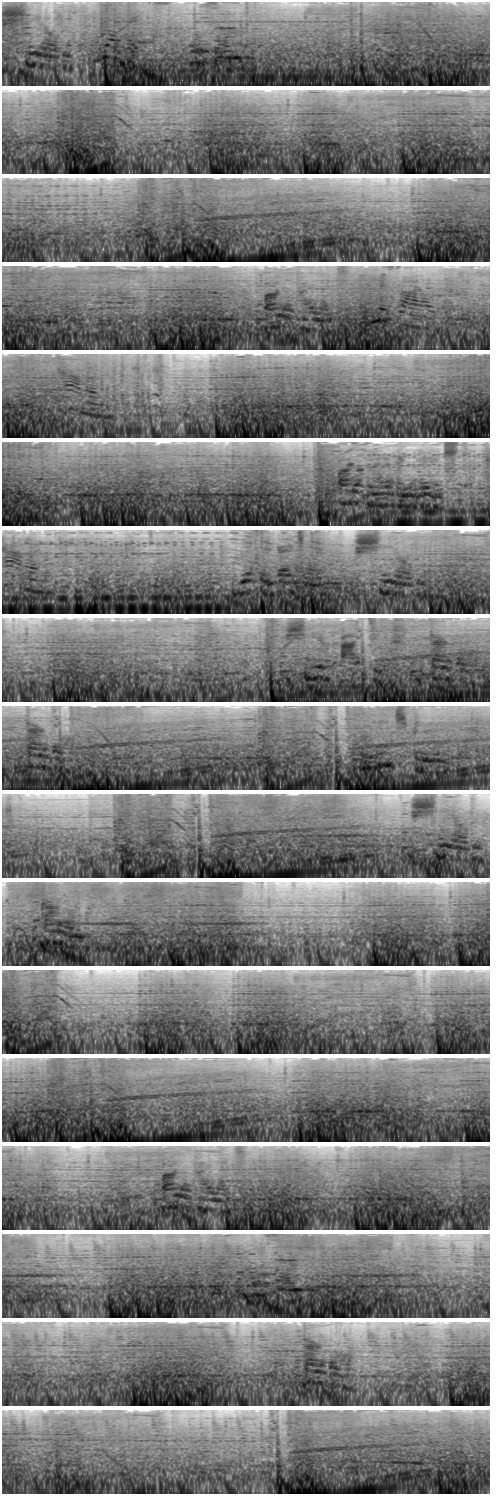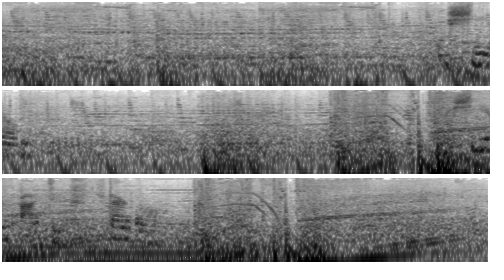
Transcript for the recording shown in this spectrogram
Shield. Rockets. Listen. Missile. Cannon. Bioweapon. Cannon. Disengaging. Shield. Shield active. Turbo. Turbo. Leech beam. Autopilot.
